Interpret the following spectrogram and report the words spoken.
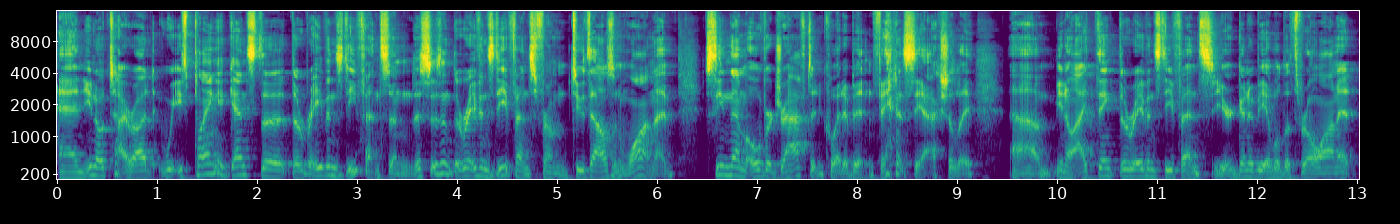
and you know, Tyrod, he's playing against the the Ravens defense, and this isn't the Ravens defense from 2001. I've seen them overdrafted quite a bit in fantasy, actually. Um, you know, I think the Ravens defense, you're going to be able to throw on it.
